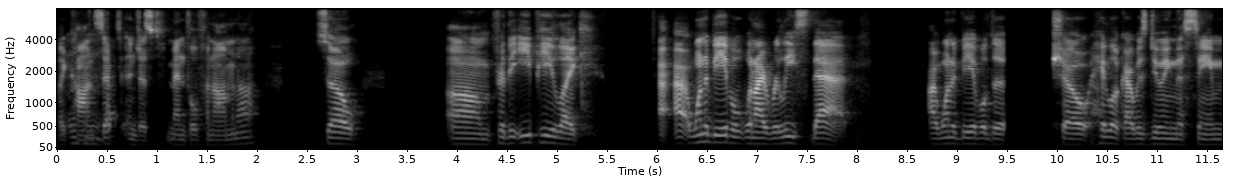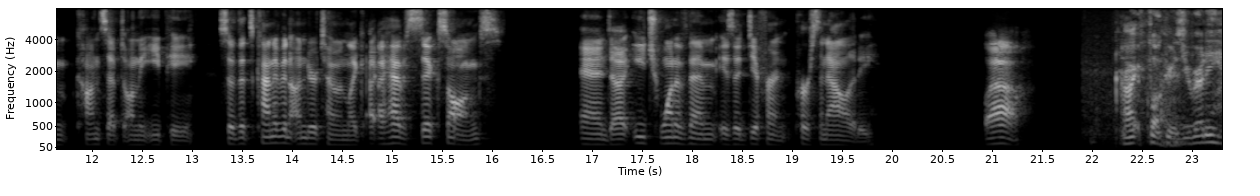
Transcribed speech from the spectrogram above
like Mhm. concept and just mental phenomena. So um for the EP like I, I want to be able when I release that I want to be able to show hey look I was doing the same concept on the EP. So that's kind of an undertone like I have 6 songs and uh, each one of them is a different personality. wow Alright, fuckers, you ready?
